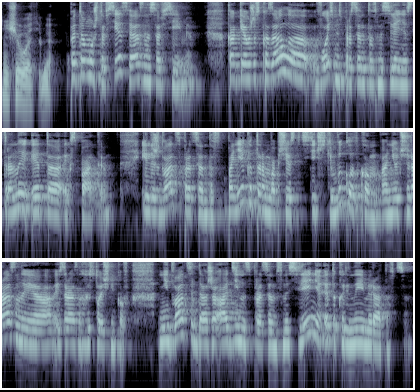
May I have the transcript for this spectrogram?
Ничего себе. Потому что все связаны со всеми. Как я уже сказала, 80% населения страны – это экспаты. И лишь 20%, по некоторым вообще статистическим выкладкам, они очень разные из разных источников, не 20, даже 11% населения – это коренные эмиратовцы.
